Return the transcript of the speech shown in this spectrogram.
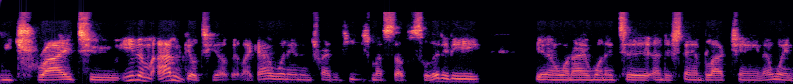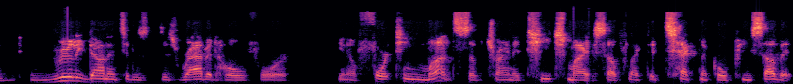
we try to even I'm guilty of it. Like I went in and tried to teach myself solidity. You know, when I wanted to understand blockchain, I went really down into this this rabbit hole for you know 14 months of trying to teach myself like the technical piece of it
